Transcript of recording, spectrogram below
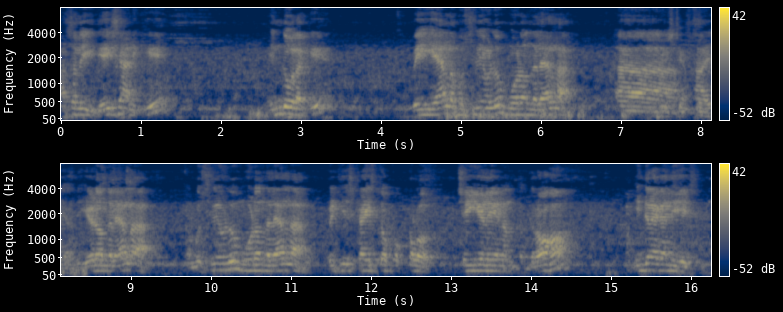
అసలు ఈ దేశానికి హిందువులకి వెయ్యేళ్ళ ముస్లింలు మూడు వందల ఏళ్ళ అది ఏడు వందల ఏళ్ళ ముస్లింలు మూడు వందల ఏళ్ళ బ్రిటిష్ క్రైస్తవ కుక్కలు చెయ్యలేనంత ద్రోహం ఇందిరాగాంధీ చేసింది.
